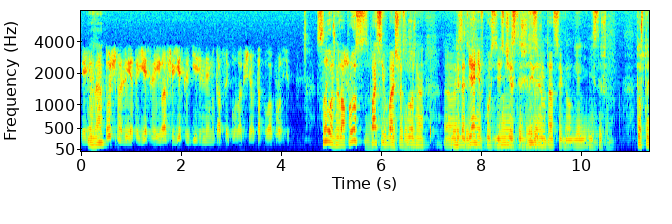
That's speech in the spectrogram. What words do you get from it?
Я не Мгм. знаю, точно ли это, если и вообще, есть ли дизельные мотоциклы вообще? Вот такой вопросик. Сложный Спасибо вопрос, Да, спасибо сложно, большое, сложно. сложно. Э, Не Ребят, я слышал. не в курсе, если не честно. Дизельный даже. мотоцикл. Я не, не слышал. То что,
